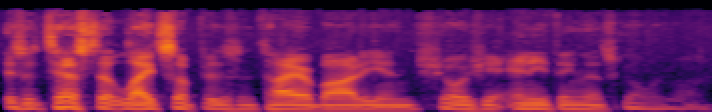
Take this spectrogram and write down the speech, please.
is a test that lights up his entire body and shows you anything that's going on.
